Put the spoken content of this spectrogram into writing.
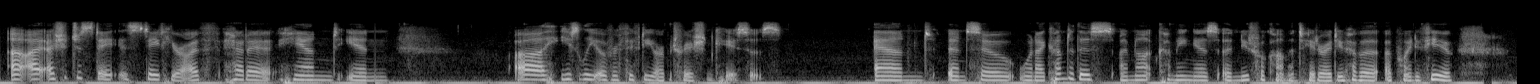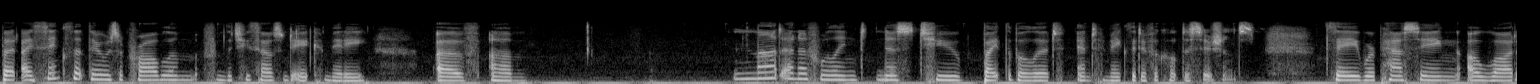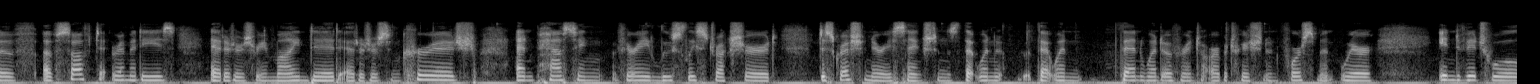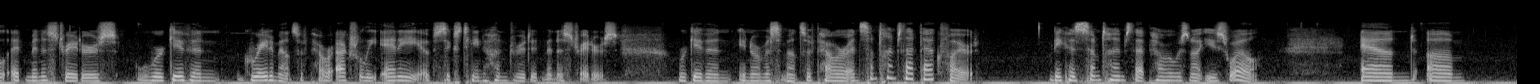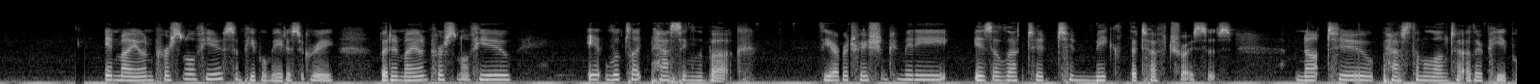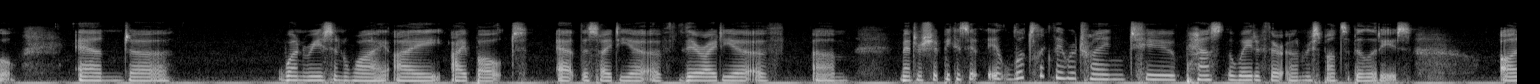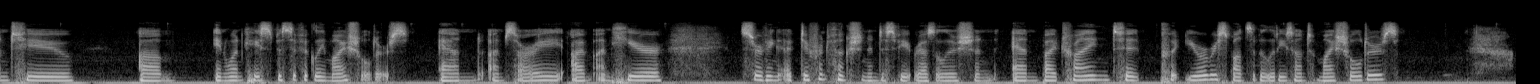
Uh, I, I should just state, state here I've had a hand in uh, easily over 50 arbitration cases. And and so when I come to this, I'm not coming as a neutral commentator. I do have a, a point of view, but I think that there was a problem from the 2008 committee of um, not enough willingness to bite the bullet and to make the difficult decisions. They were passing a lot of, of soft remedies, editors reminded, editors encouraged, and passing very loosely structured discretionary sanctions that when that when then went over into arbitration enforcement where individual administrators were given great amounts of power. Actually, any of 1,600 administrators were given enormous amounts of power, and sometimes that backfired because sometimes that power was not used well. And um, in my own personal view, some people may disagree, but in my own personal view, it looked like passing the buck. The arbitration committee is elected to make the tough choices, not to pass them along to other people. And uh, one reason why I I balked at this idea of their idea of um, mentorship because it, it looked like they were trying to pass the weight of their own responsibilities onto, um, in one case specifically, my shoulders. And I'm sorry, I'm, I'm here serving a different function in dispute resolution, and by trying to put your responsibilities onto my shoulders,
